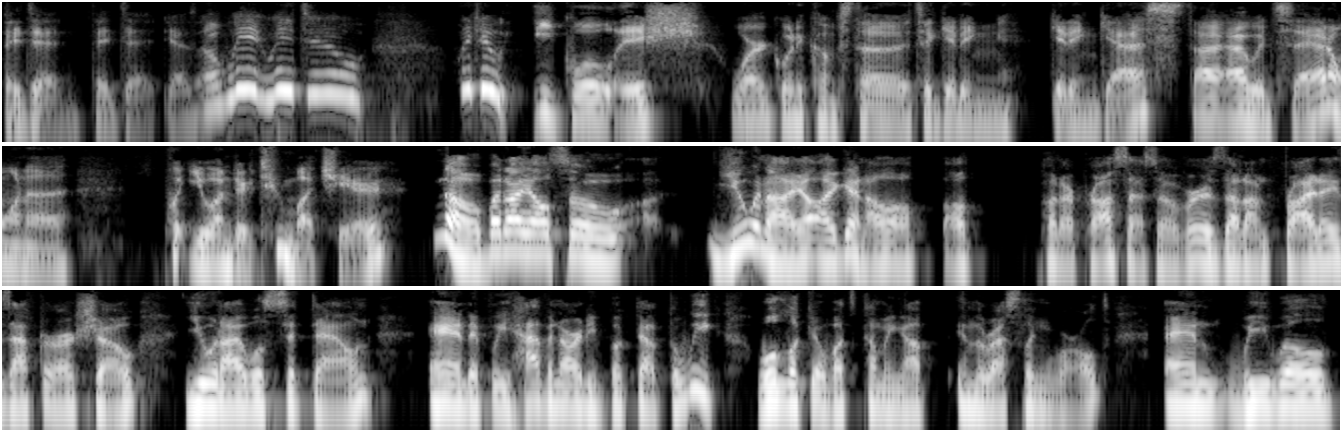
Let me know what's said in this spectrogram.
They did. They did. Yes. Oh, we we do we do equal ish work when it comes to to getting getting guests. I, I would say I don't want to put you under too much here. No, but I also uh, you and I uh, again I'll I'll put our process over is that on Fridays after our show, you and I will sit down and if we haven't already booked out the week, we'll look at what's coming up in the wrestling world and we will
